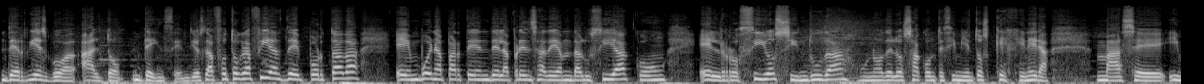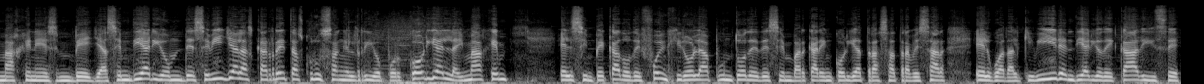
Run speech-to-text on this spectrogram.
de riesgo alto de incendios. Las fotografías de portada en buena parte de la prensa de Andalucía con el rocío, sin duda, uno de los acontecimientos que genera más eh, imágenes bellas. En Diario de Sevilla, las carretas cruzan el río por Coria. En la imagen el sin pecado de Fuengirola a punto de desembarcar en Coria tras atravesar el Guadalquivir. En Diario de Cádiz, eh,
